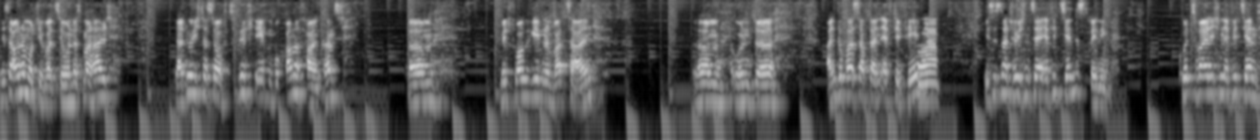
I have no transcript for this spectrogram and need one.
Ist auch eine Motivation, dass man halt dadurch, dass du auf Zwift eben Programme fahren kannst, ähm, mit vorgegebenen Wattzahlen ähm, und äh, angepasst auf deinen FDP, Ja, ist es natürlich ein sehr effizientes Training. Kurzweilig und effizient.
